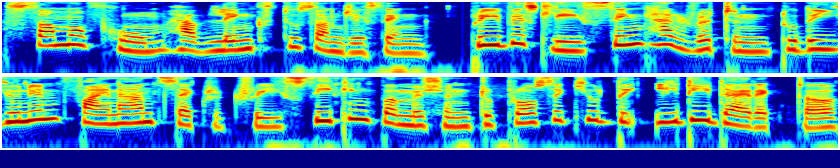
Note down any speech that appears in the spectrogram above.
some of whom have links to Sanjay Singh. Previously, Singh had written to the Union Finance Secretary seeking permission to prosecute the ED director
